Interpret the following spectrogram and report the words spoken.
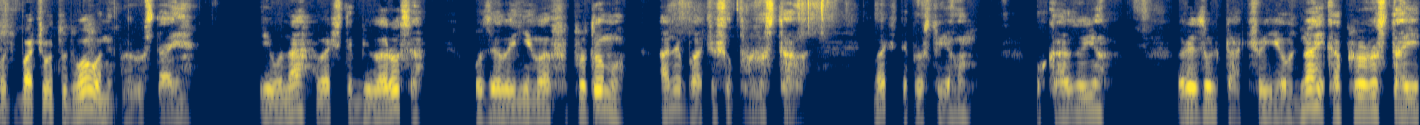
От бачу, тут Вова не проростає. І вона, бачите, білоруса позеленіла по тому, а не бачу, що проростала. Бачите, просто я вам показую результат, що є одна, яка проростає,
